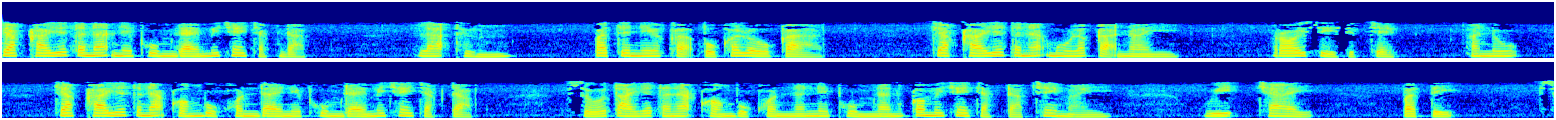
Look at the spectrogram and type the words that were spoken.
จักขายตนะในภูมิใดไม่ใช่จักดับ ละถึง ปัจเจเนกะปุคโลกาสจักขายตนะมูลกะในร้อยสี่สิบเจ็ดอนุ จักขายตนะของบุคคลใดในภูมิใดไม่ใช่จักดับ โสตายตนะของบุคคลนั้นในภูมินั้นก็ไม่ใช่จักดับใช่ไหม วิ ใช่ ปฏิ โส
